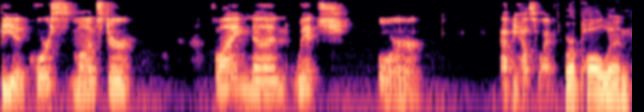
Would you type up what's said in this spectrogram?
Be it horse, monster, flying nun, witch, or happy housewife, or Paul Lynde,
